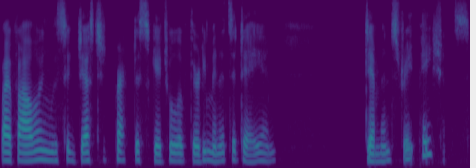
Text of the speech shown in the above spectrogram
by following the suggested practice schedule of 30 minutes a day and demonstrate patience.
